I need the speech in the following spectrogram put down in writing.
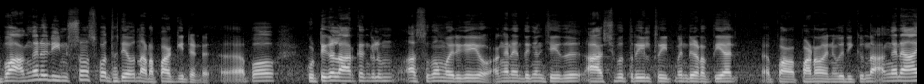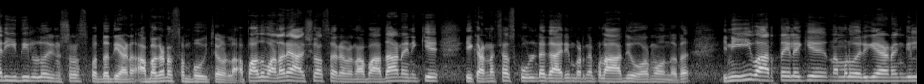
അപ്പോൾ അങ്ങനെ ഒരു ഇൻഷുറൻസ് പദ്ധതി അവർ നടപ്പാക്കിയിട്ടുണ്ട്. അപ്പോൾ കുട്ടികൾ ആർക്കെങ്കിലും അസുഖം വരികയോ അങ്ങനെ എന്തെങ്കിലും ചെയ്ത് ആശുപത്രിയിൽ ട്രീറ്റ്മെന്റ് നടത്തിയാൽ പണം അനുവദിക്കുന്ന അങ്ങനെ ആ രീതിയിലുള്ള ഇൻഷുറൻസ് പദ്ധതിയാണ് അപകടം സംഭവിച്ചിട്ടുള്ള അപ്പോൾ അത് വളരെ ആശ്വാസകരമാണ്. അപ്പോൾ അതാണ് എനിക്ക് ഈ കണ്ണശ സ്കൂളിന്റെ കാര്യം പറഞ്ഞപ്പോൾ ആദ്യം ഓർമ്മ വന്നത്. ഇനി ഈ വാർത്തയിലേക്ക് നമ്മൾ വരികയാണെങ്കിൽ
